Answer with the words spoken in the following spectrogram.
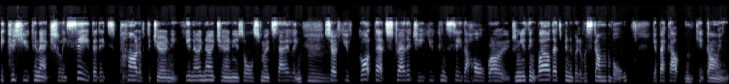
because you can actually see that it's part of the journey. You know, no journey is all smooth sailing. Mm. So if you've got that strategy, you can see the whole road and you think, well, that's been a bit of a stumble, get back up and keep going.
